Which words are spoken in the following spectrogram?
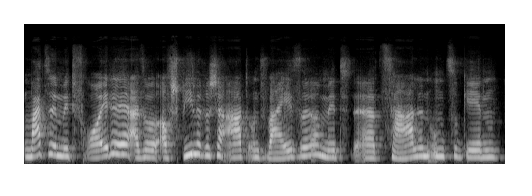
Mathe mit Freude, also auf spielerische Art und Weise mit äh, Zahlen umzugehen.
